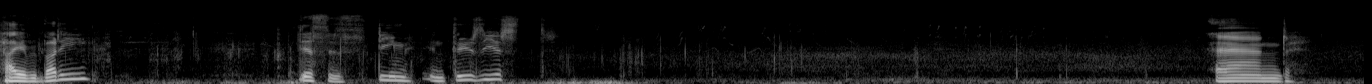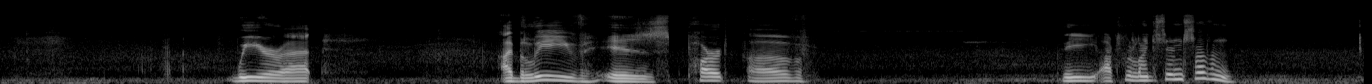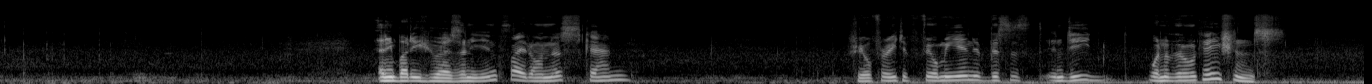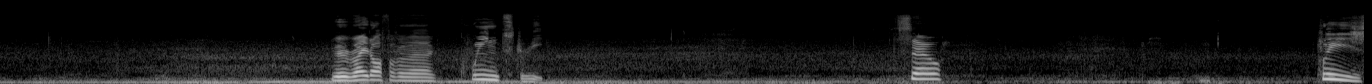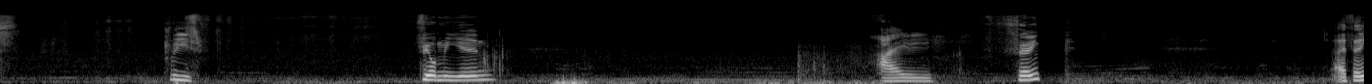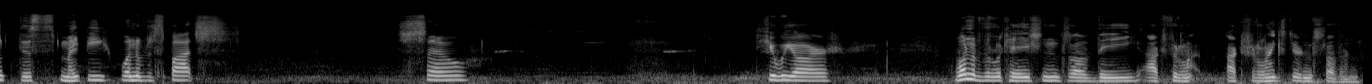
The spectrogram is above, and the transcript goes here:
Hi everybody. This is Steam Enthusiast. And we are at, I believe is part of the Oxford Lancaster and Southern anybody who has any insight on this can feel free to fill me in if this is indeed one of the locations. We're right off of uh, Queen Street. So, please, please fill me in I think I think this might be one of the spots. So here we are, one of the locations of the Oxford, Oxford Lancaster and Southern.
